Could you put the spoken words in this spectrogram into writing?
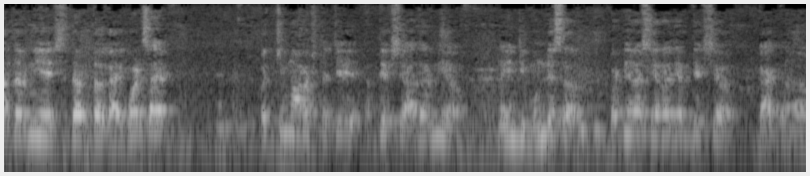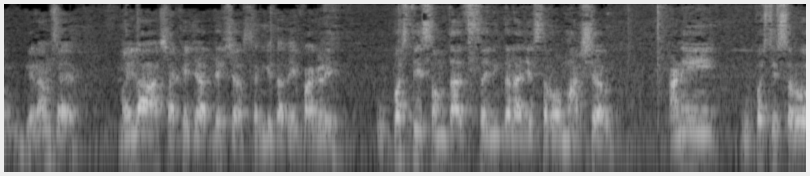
आदरणीय सिद्धार्थ गायकवाड साहेब पश्चिम महाराष्ट्राचे अध्यक्ष आदरणीय नयनजी मुंडे सर भटनेरा शहराचे अध्यक्ष गाय गेडाम साहेब महिला शाखेचे अध्यक्ष संगीताताई बागडे उपस्थित समता सैनिक दलाचे सर्व मार्शल आणि उपस्थित सर्व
